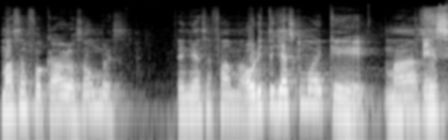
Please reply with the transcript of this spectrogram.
Más enfocado a los hombres. Tenía esa fama. Ahorita ya es como de que más... Es.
